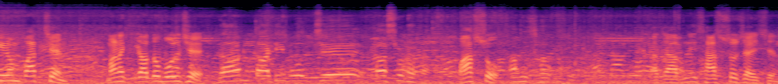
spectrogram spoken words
এরকম পাচ্ছেন? মানে কত বলছে? দাম পার্টি বলছে পাঁচশো টাকা। পাঁচশো? আমি সাতশো। আচ্ছা আপনি সাতশো চাইছেন।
